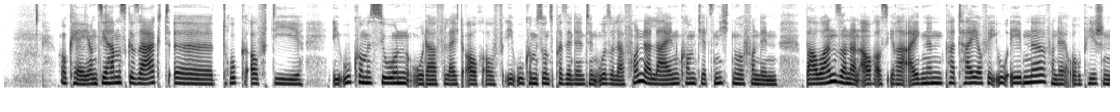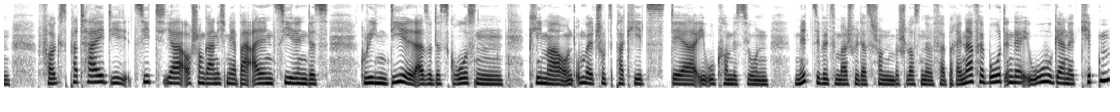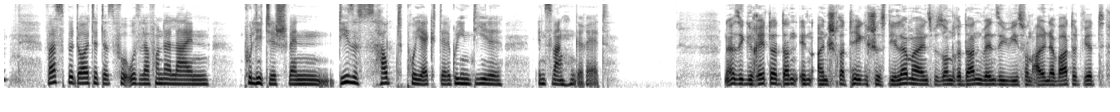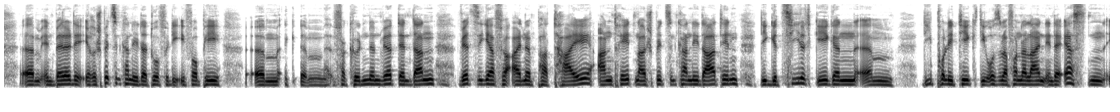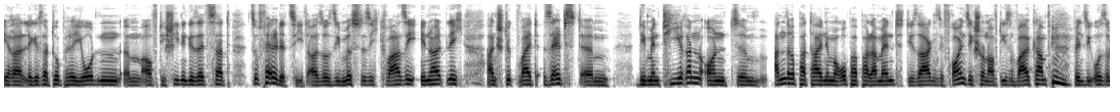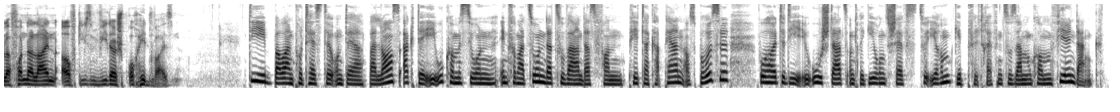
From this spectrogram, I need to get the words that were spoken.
Okay, und Sie haben es gesagt, äh, Druck auf die EU-Kommission oder vielleicht auch auf EU-Kommissionspräsidentin Ursula von der Leyen kommt jetzt nicht nur von den Bauern, sondern auch aus ihrer eigenen Partei auf EU-Ebene, von der Europäischen Volkspartei. Die zieht ja auch schon gar nicht mehr bei allen Zielen des Green Deal, also des großen Klima- und Umweltschutzpakets der EU-Kommission mit. Sie will zum Beispiel das schon beschlossene Verbrennerverbot in der EU gerne kippen. Was bedeutet das für Ursula von der Leyen politisch, wenn dieses Hauptprojekt, der Green Deal, ins Wanken gerät? Na, sie gerät da dann in ein strategisches Dilemma, insbesondere dann, wenn sie, wie es von allen erwartet wird, ähm, in Bälde ihre Spitzenkandidatur für die EVP ähm, ähm, verkünden wird. Denn dann wird sie ja für eine Partei antreten als Spitzenkandidatin, die gezielt gegen ähm, die Politik, die Ursula von der Leyen in der ersten ihrer Legislaturperioden ähm, auf die Schiene gesetzt hat, zu Felde zieht. Also sie müsste sich quasi inhaltlich ein Stück weit selbst ähm, dementieren und andere Parteien im Europaparlament, die sagen, sie freuen sich schon auf diesen Wahlkampf, wenn sie Ursula von der Leyen auf diesen Widerspruch hinweisen. Die Bauernproteste und der Balanceakt der EU-Kommission. Informationen dazu waren das von Peter Kapern aus Brüssel, wo heute die EU-Staats- und Regierungschefs zu ihrem Gipfeltreffen zusammenkommen. Vielen Dank.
